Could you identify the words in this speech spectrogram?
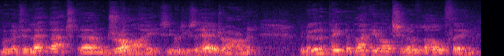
We're going to let that um, dry. So you've got to use a hairdryer on it. Then we're going to paint the black emulsion over the whole thing,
